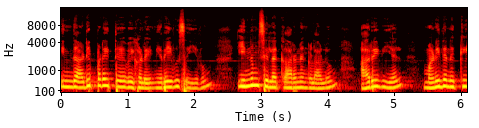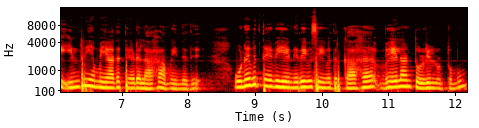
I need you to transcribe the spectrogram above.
இந்த அடிப்படை தேவைகளை நிறைவு செய்யவும் இன்னும் சில காரணங்களாலும் அறிவியல் மனிதனுக்கு இன்றியமையாத தேடலாக அமைந்தது. உணவு தேவையை நிறைவு செய்வதற்காக வேளாண் தொழில்நுட்பமும்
